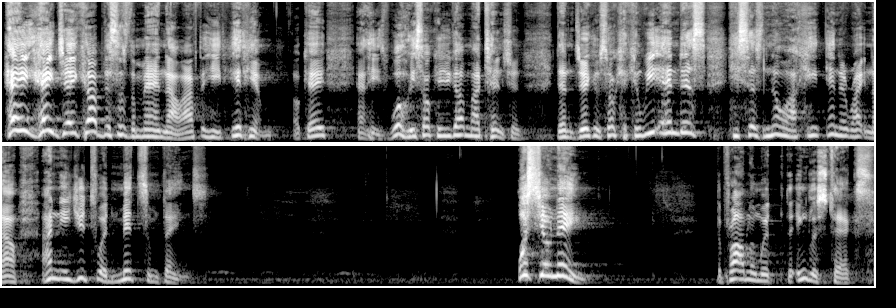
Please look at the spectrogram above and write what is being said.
Hey, hey, Jacob, this is the man now after he hit him, okay? And he's, whoa, he's okay, you got my attention. Then Jacob says, okay, can we end this? He says, no, I can't end it right now. I need you to admit some things. What's your name? The problem with the English text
